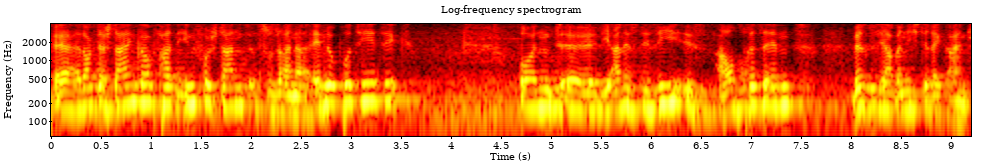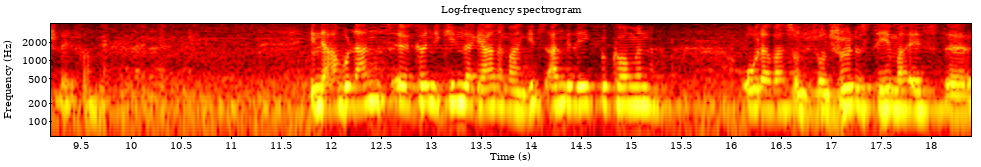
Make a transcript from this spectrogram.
Herr Dr. Steinkopf hat einen Infostand zu seiner Endoprothetik und äh, die Anästhesie ist auch präsent, wird sie aber nicht direkt einschläfern. In der Ambulanz äh, können die Kinder gerne mal einen Gips angelegt bekommen oder was schon ein schönes Thema ist, äh,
